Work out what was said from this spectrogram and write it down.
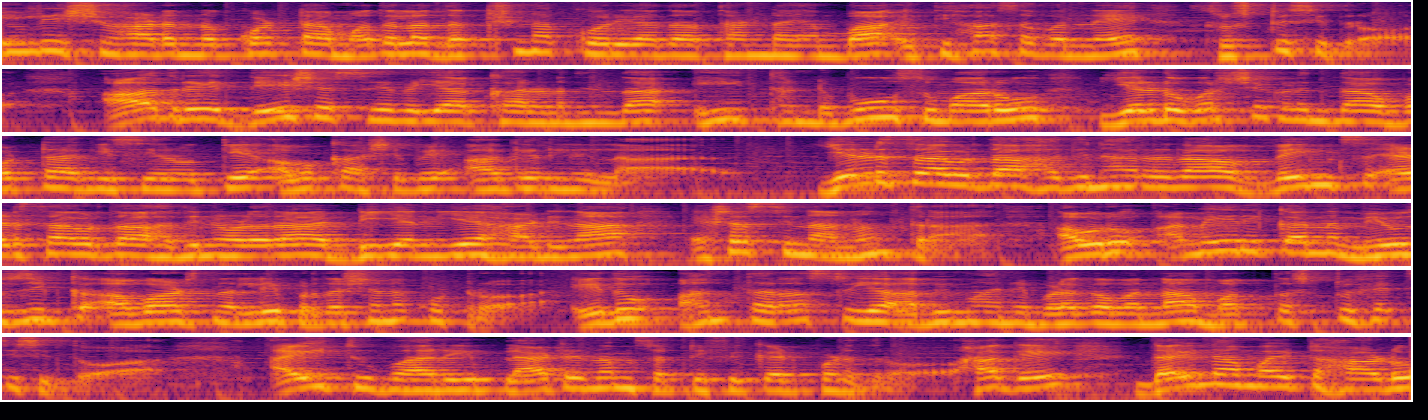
ಇಂಗ್ಲಿಷ್ ಹಾಡನ್ನು ಕೊಟ್ಟ ಮೊದಲ ದಕ್ಷಿಣ ಕೊರಿಯಾದ ತಂಡ ಎಂಬ ಇತಿಹಾಸವನ್ನೇ ಸೃಷ್ಟಿಸಿದರು. ಆದರೆ ದೇಶ ಸೇವೆಯ ಕಾರಣದಿಂದ ಈ ತಂಡವು ಸುಮಾರು ಎರಡು ವರ್ಷಗಳಿಂದ ಒಟ್ಟಾಗಿ ಸೇರೋಕೆ ಅವಕಾಶವೇ ಆಗಿರಲಿಲ್ಲ. ಎರಡು ಸಾವಿರದ ಹದಿನಾರರ ವಿಂಗ್ಸ್ ಎರಡು ಸಾವಿರದ ಹದಿನೇಳರ ಡಿ ಎನ್ ಎ ಹಾಡಿನ ಯಶಸ್ಸಿನ ನಂತರ ಅವರು ಅಮೆರಿಕನ್ ಮ್ಯೂಸಿಕ್ ಅವಾರ್ಡ್ಸ್ನಲ್ಲಿ ಪ್ರದರ್ಶನ ಕೊಟ್ಟರು ಇದು ಅಂತಾರಾಷ್ಟ್ರೀಯ ಅಭಿಮಾನಿ ಬಳಗವನ್ನು ಮತ್ತಷ್ಟು ಹೆಚ್ಚಿಸಿತು. ಐದು ಬಾರಿ ಪ್ಲಾಟಿನಂ ಸರ್ಟಿಫಿಕೇಟ್ ಪಡೆದರು. ಹಾಗೆ ಡೈನಾಮೈಟ್ ಹಾಡು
